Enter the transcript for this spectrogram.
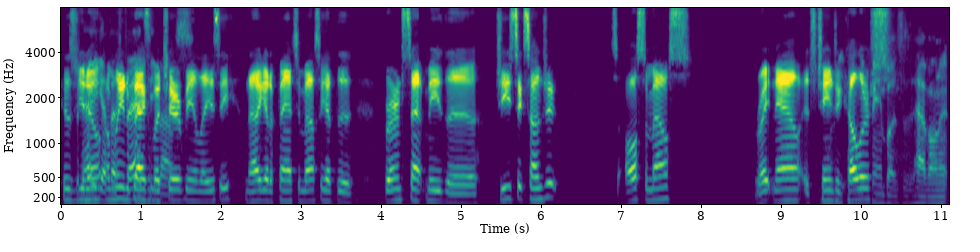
Because you now you know I'm leaning back in my fancy chair being lazy. Now I got a fancy mouse. I got the Vern sent me the G600. It's an awesome mouse. Right now it's changing colors. How many colors. fan buttons does it have on it?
